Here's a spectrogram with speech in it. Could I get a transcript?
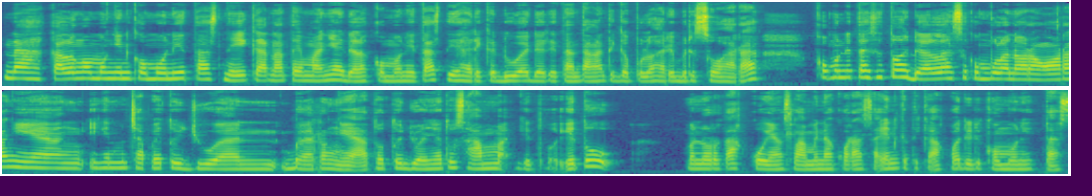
Nah, kalau ngomongin komunitas nih Karena temanya adalah komunitas di hari kedua dari tantangan 30 hari bersuara Komunitas itu adalah sekumpulan orang-orang yang ingin mencapai tujuan bareng ya Atau tujuannya tuh sama gitu. Itu menurut aku yang selama ini aku rasain ketika aku ada di komunitas.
